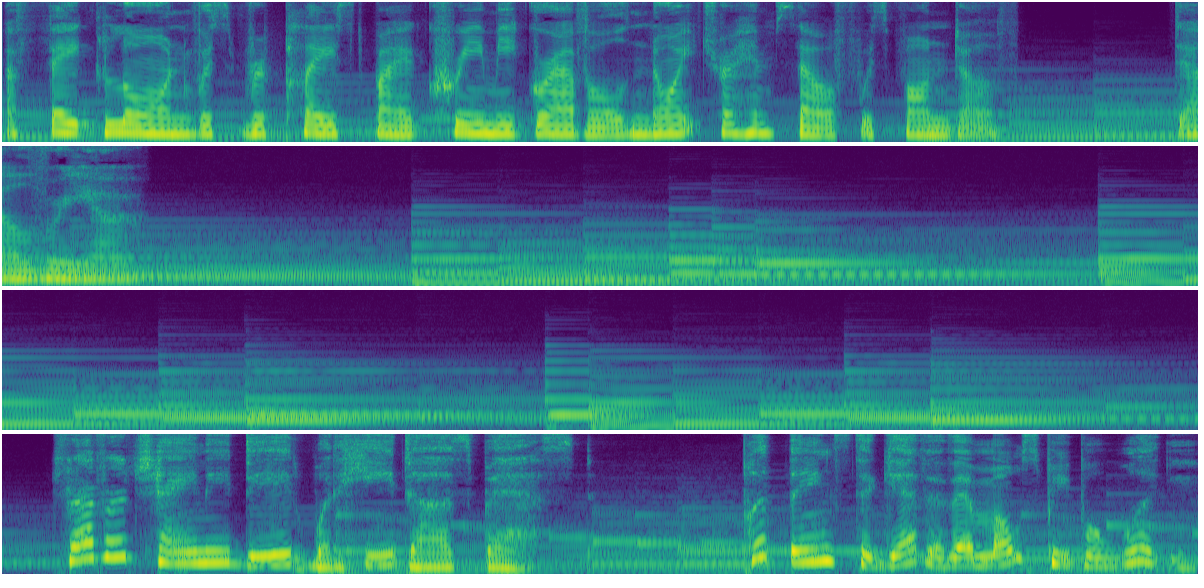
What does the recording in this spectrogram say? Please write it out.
A fake lawn was replaced by a creamy gravel Neutra himself was fond of Del Rio. Trevor Cheney did what he does best put things together that most people wouldn't.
